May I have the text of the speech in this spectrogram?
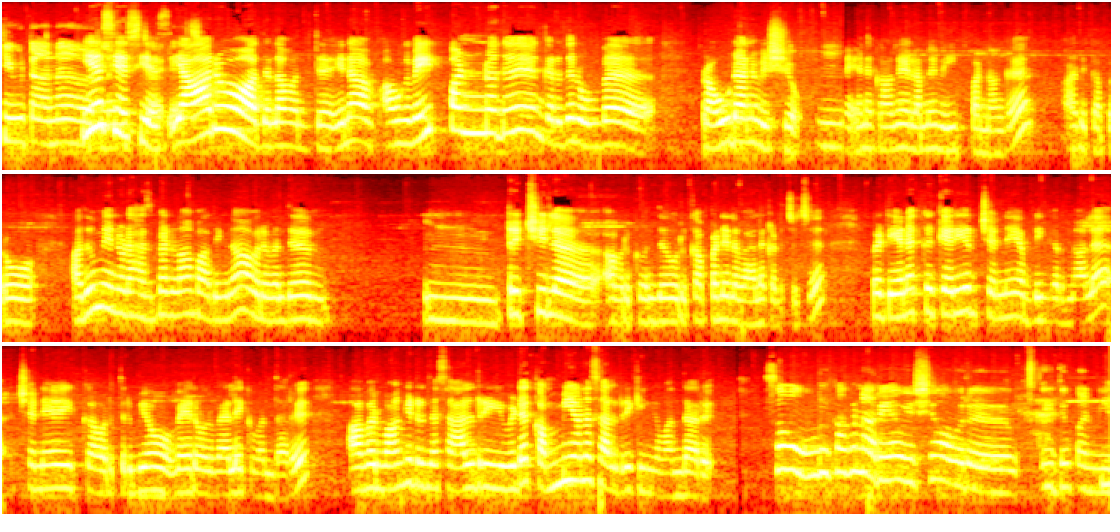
கியூட்டான எஸ் எஸ் எஸ் யாரும் அதெல்லாம் வந்துட்டு ஏன்னா அவங்க வெயிட் பண்ணதுங்கிறது ரொம்ப ப்ரௌடான விஷயம். எனக்காக எல்லாமே வெயிட் பண்ணாங்க. அதுக்கப்புறம் அதுவும் என்னோட ஹஸ்பண்ட்லாம் பார்த்தீங்கன்னா அவர் வந்து ட்ரிச்சியில் அவருக்கு வந்து ஒரு கம்பெனியில் வேலை கிடச்சிச்சு. பட் எனக்கு கெரியர் சென்னை அப்படிங்கிறதுனால சென்னைக்கு அவர் திரும்பியும் வேற ஒரு வேலைக்கு வந்தார். அவர் வாங்கிட்டு இருந்த சேலரியை விட கம்மியான சேலரிக்கு இங்கே வந்தார். சோ உங்களுக்காக நிறைய விஷயம் அவரு இது பண்ணி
